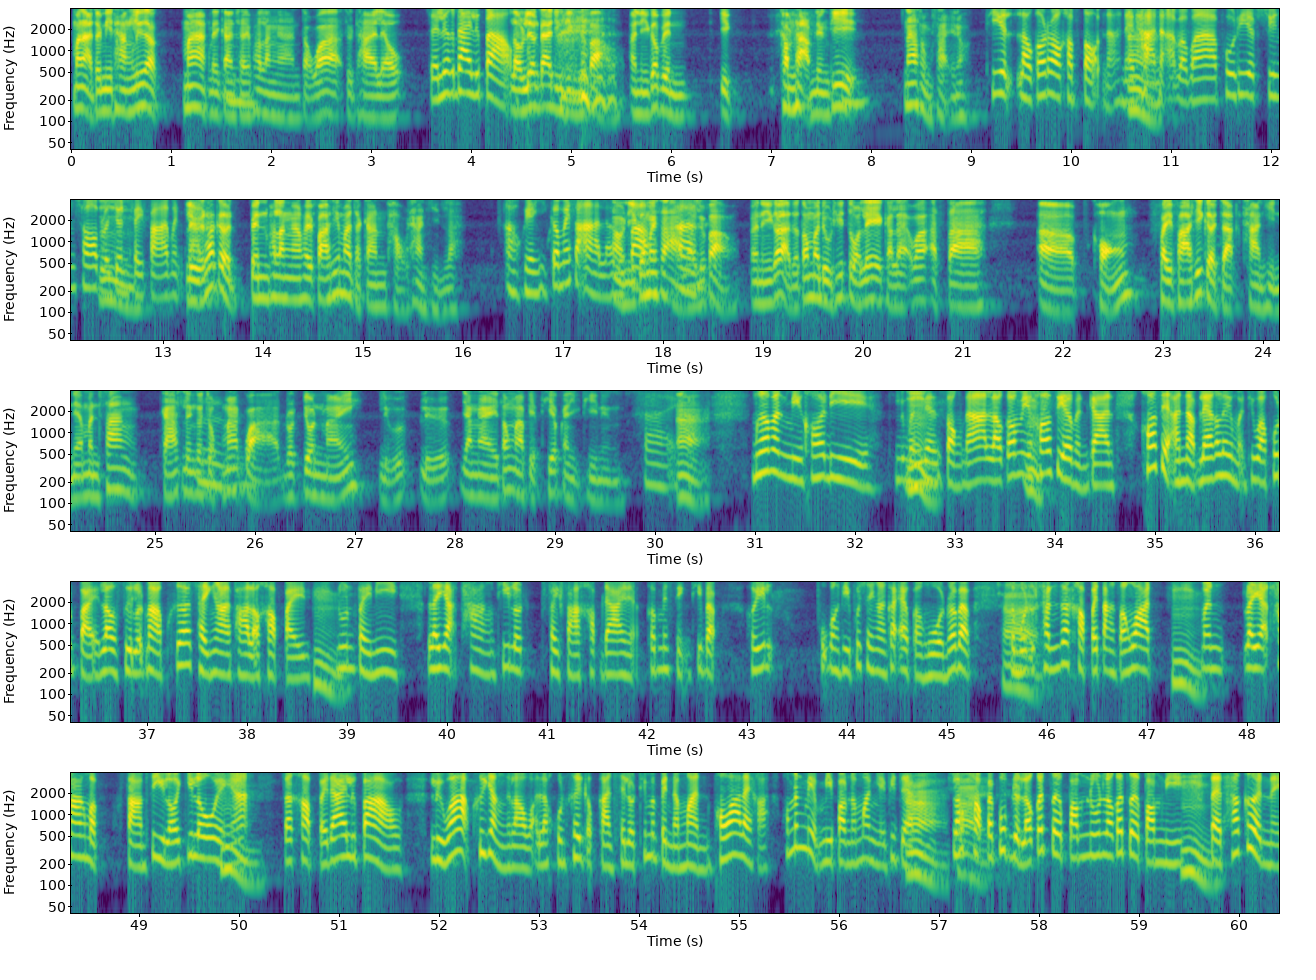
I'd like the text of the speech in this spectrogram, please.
มันอาจจะมีทางเลือกมากในการใช้อืมพลังงาน แต่ว่าสุดท้ายแล้ว จะเลือกได้หรือเปล่า เราเลือกได้จริง ๆ หรือเปล่า อันนี้ก็เป็นอีกคำถามหนึ่งที่อืม น่าสงสัยเนาะที่เราก็รอคำตอบนะ ในอ่าฐานะแบบว่าผู้ที่ชื่นชอบรถยนอืต์มไฟฟ้าเหมือนกัหรือถ้าเกิดเป็นพลังงานไฟฟ้าที่มาจากการเผาถ่านหินล่ะอ้าวอย่างนี้ก็ไม่สะอาดแล้วอ้าวหรืนี้เปล่ก็ไม่สะอาดแล้วหรือเปล่า อันนี้ก็อาจจะต้องมาดูที่ตัวเลขกันแล้วว่าอัตราอ่าของไฟฟ้าที่เกิดจากถ่านหินเนี่ยมันสร้างก๊าซเรือนกระจกมากกว่ารถยนต์ไหมหรือหรือยังไงต้องมาเปรียบเทียบกันอีกทีนึงใช่อ่า เมื่อมันมีข้อดีเหมือนอืมเรียนสองด้านแล้วก็มีอืมข้อเสียเหมือนกัน ข้อเสียอันดับแรกก็เลยเหมือนที่ว่าพูดไป เราซื้อรถมาเพื่อใช้งานพาเราขับไปอืมนู่นไปนี่ ระยะทางที่รถไฟฟ้าขับได้เนี่ย ก็เป็นสิ่งที่แบบเฮ้ยผู้บางทีผู้ใช้งานก็แอบกังวลว่าแบบใช่สมมติฉันจะขับไปต่างจังหวัดอืมมันระยะทางแบบสามสี่ร้อยกิโลอย่างเงี้ยอืมจะขับไปได้หรือเปล่า หรือว่าคืออย่างเราอะเราคุ้นเคยกับการใช้รถที่มันเป็นน้ำมัน เพราะว่าอะไรคะเพราะมันมีมีปั๊มน้ำมันไงพี่แจ๊คอ่าเราใช่ขับไปปุ๊บเดี๋ยวเราก็เจอปั๊มนู้นเราก็เจอปั๊มนี้อืมแต่ถ้าเกิดใน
